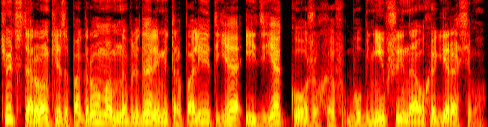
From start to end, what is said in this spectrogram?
Чуть в сторонке за погромом наблюдали митрополит, я и дьяк Кожухов, бубнивший на ухо Герасиму.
